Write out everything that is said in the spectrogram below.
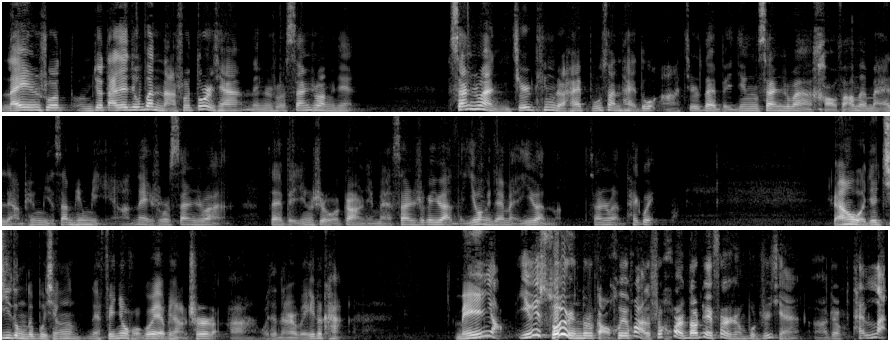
来人说，我们就大家就问呐，说多少钱？那人说三十万块钱。三十万，你今儿听着还不算太多啊。今儿在北京三十万，好房子买两平米、三平米啊。那时候三十万，在北京市，我告诉你，买三十个院子，一万块钱买一院子，三十万太贵。然后我就激动的不行，那肥牛火锅也不想吃了啊！我就在那儿围着看，没人要，因为所有人都是搞绘画的，说画到这份上不值钱啊，这太烂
